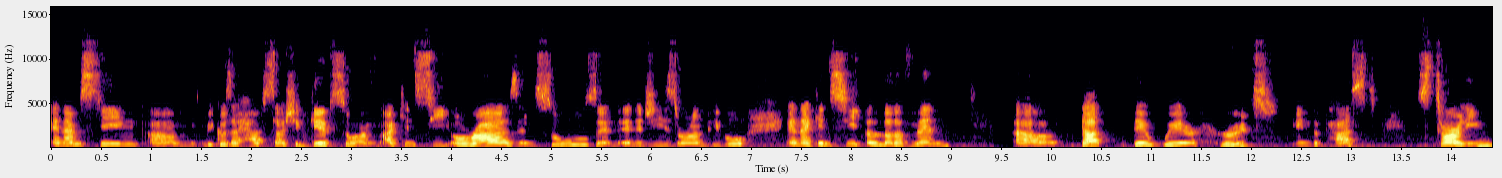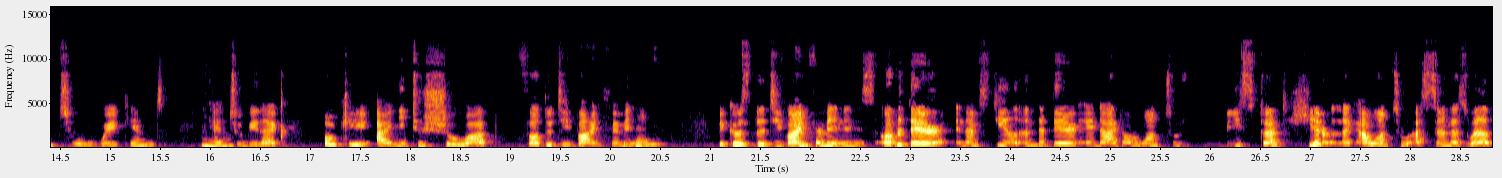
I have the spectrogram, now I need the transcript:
and I'm seeing um, because I have such a gift, so I'm I can see auras and souls and energies around people, and I can see a lot of men uh, that they were hurt in the past, starting to awaken Yeah. and to be like, okay, I need to show up for the divine feminine because the divine feminine is over there and I'm still under there and I don't want to be stuck here. Like, I want to ascend as well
